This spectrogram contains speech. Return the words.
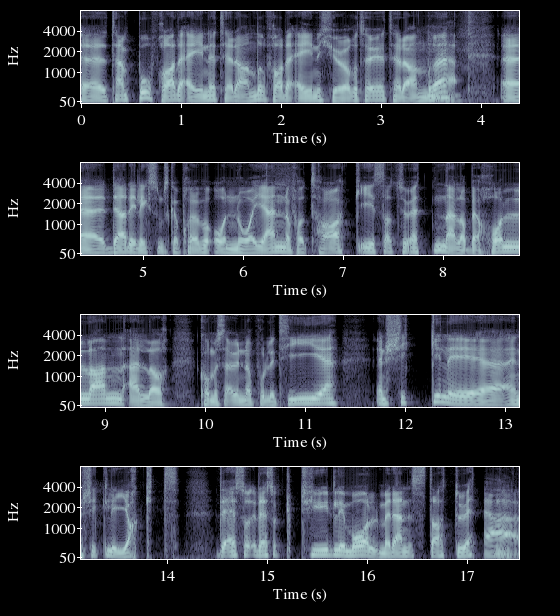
uh, tempo fra det ene til det andre, fra det ene kjøretøyet til det andre. Der de liksom skal prøve å nå igjen og få tak i statuetten, eller beholde den, eller komme seg unna politiet. En skikkelig, en skikkelig jakt. Det er, så, det er så tydelig mål med den statuetten. Ja.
